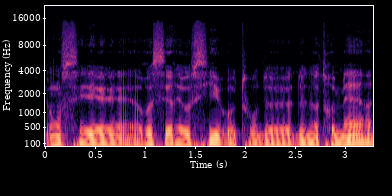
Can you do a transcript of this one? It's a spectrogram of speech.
resserré aussi autour de, de notre mère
